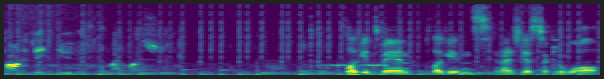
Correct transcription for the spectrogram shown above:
How did they do this is my question. Plugins, man. Plugins. And I just got stuck in a wall.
